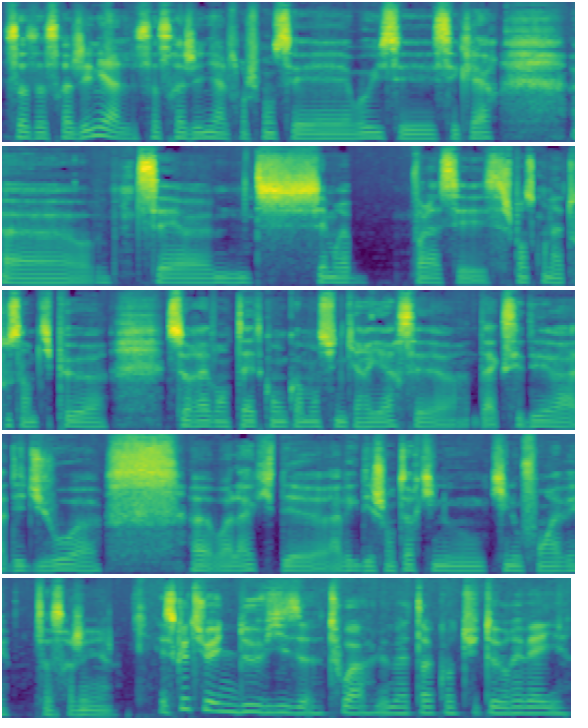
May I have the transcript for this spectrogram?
ça, ça serait génial. Ça serait génial. Franchement, c'est, oui, c'est, c'est clair. Euh, c'est, j'aimerais voilà, c'est, je pense qu'on a tous un petit peu ce rêve en tête quand on commence une carrière, c'est d'accéder à des duos, voilà, avec des chanteurs qui nous qui nous font rêver. Ça serait génial. Est-ce que tu as une devise, toi, le matin quand tu te réveilles?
